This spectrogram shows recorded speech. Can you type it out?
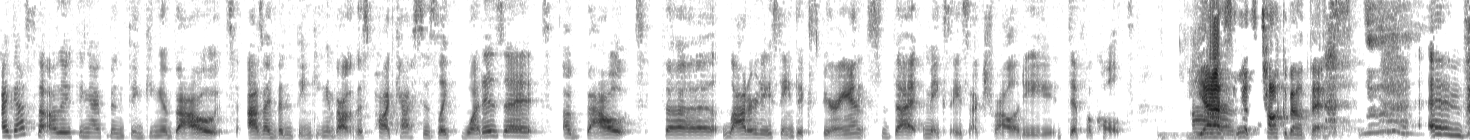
I guess the other thing I've been thinking about as I've been thinking about this podcast is like, what is it about the Latter day Saint experience that makes asexuality difficult? Yes, um, let's talk about this. and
